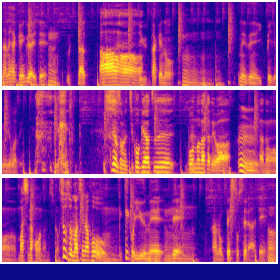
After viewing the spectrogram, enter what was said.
700円ぐらいでうん。売ったっていうだけの、うんうんうんうん。ね、全然1ページも読まずに。でもその自己啓発本の中では、うんうん。あのーマシな方なんでしょ？そうそうマシな方、うん。結構有名うんで、あのベストセラーで、うん。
